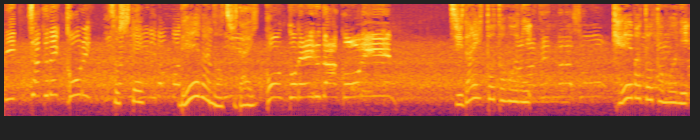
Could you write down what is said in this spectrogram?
1着でゴールイン。そして令和の時代。コントレイルだゴールイン。時代とともに競馬とともに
